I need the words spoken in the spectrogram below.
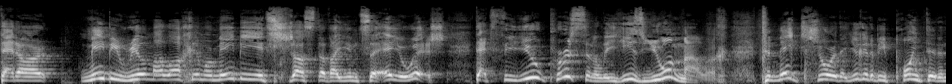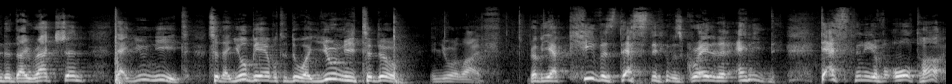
that are maybe real malachim, or maybe it's just a vayimtze'eyu wish. That for you personally, he's your malach to make sure that you're going to be pointed in the direction that you need, so that you'll be able to do what you need to do in your life. Rabbi Akiva's destiny was greater than any destiny of all time.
